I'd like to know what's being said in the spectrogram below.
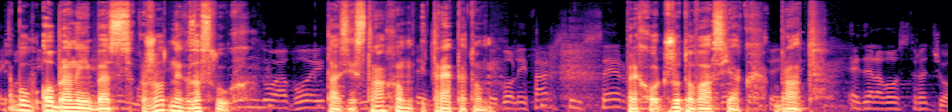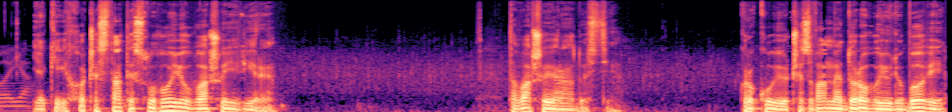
Я був обраний без жодних заслуг та зі страхом і трепетом. Приходжу до вас як брат, який хоче стати слугою вашої віри та вашої радості, крокуючи з вами дорогою любові,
